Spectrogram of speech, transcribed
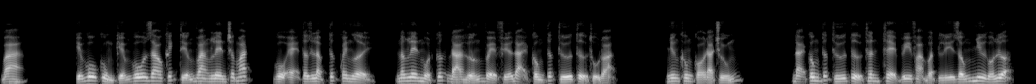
Ba. Kiếm gỗ cùng kiếm gỗ giao kích tiếng vang lên trước mắt, gỗ ẹ tớ lập tức quay người, nâng lên một cước đá hướng về phía đại công tức thứ tử thủ đoạn. Nhưng không có đá chúng. đại công tức thứ tử thân thể vi phạm vật lý giống như đối lượng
